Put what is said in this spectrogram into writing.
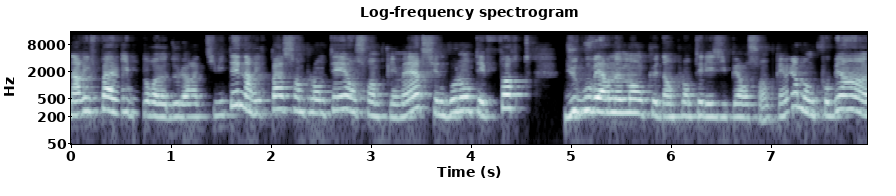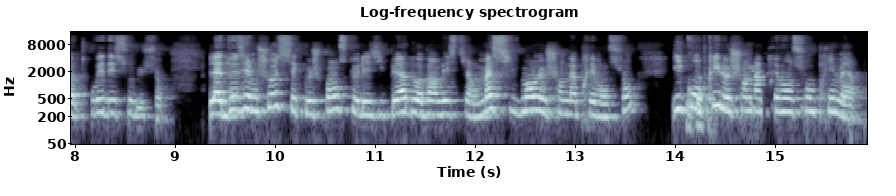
n'arrivent pas à vivre de leur activité, n'arrivent pas à s'implanter en soins primaires. C'est une volonté forte du gouvernement que d'implanter les IPA en soins primaires, donc il faut bien euh, trouver des solutions. La deuxième chose, c'est que je pense que les IPA doivent investir massivement le champ de la prévention, y compris le champ de la prévention primaire.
